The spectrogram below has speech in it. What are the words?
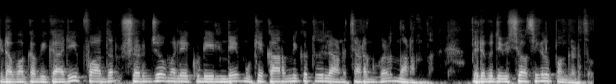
ഇടവക വികാരി ഫാദർ ഷെർജോ മലേക്കുടിയിലിന്റെ മുഖ്യ കാർമ്മികത്വത്തിലാണ് ചടങ്ങുകൾ നടന്നത്. നിരവധി വിശ്വാസികൾ പങ്കെടുത്തു.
